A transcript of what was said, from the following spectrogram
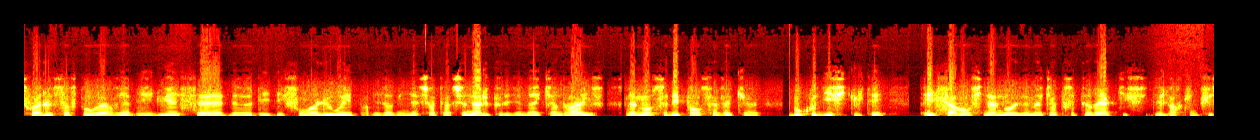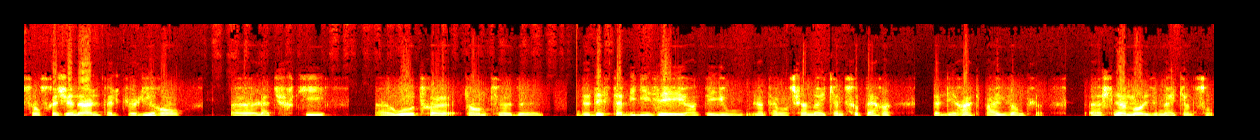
soit le soft power via des l'USAID, des, fonds alloués par des organisations internationales que les Américains drive, finalement se dépensent avec beaucoup de difficultés. Et ça rend finalement les Américains très peu réactifs. Dès lors qu'une puissance régionale telle que l'Iran, la Turquie ou autres euh, tentent de, de, déstabiliser un pays où l'intervention américaine s'opère, l'Irak par exemple, euh, finalement les Américains ne sont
